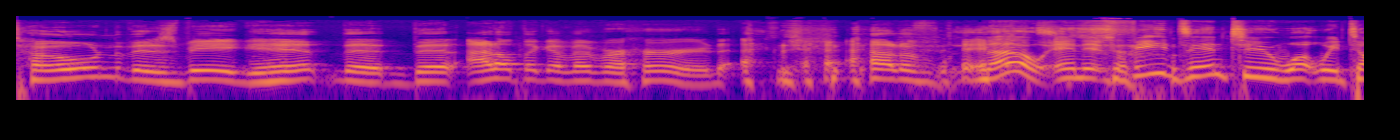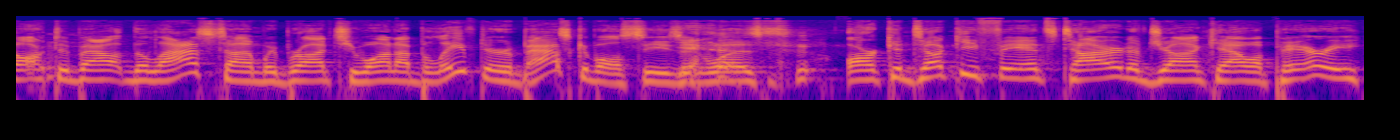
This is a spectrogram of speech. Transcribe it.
tone that is being hit that that I don't think I've ever heard out of Lance. No, and it feeds into what we talked about the last time we brought you on, I believe, during basketball season was are Kentucky fans tired of John Calipari?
